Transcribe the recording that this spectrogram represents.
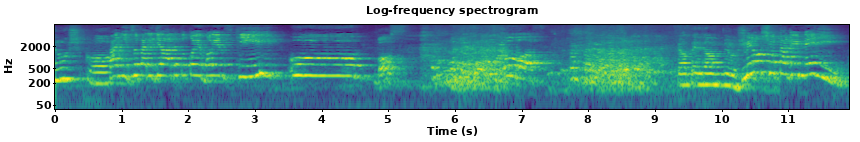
Miluško. Paní, co tady děláte? Toto je vojenský u... Bos? Úvoz. Já tady dám Miluško. Miloše tady není.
